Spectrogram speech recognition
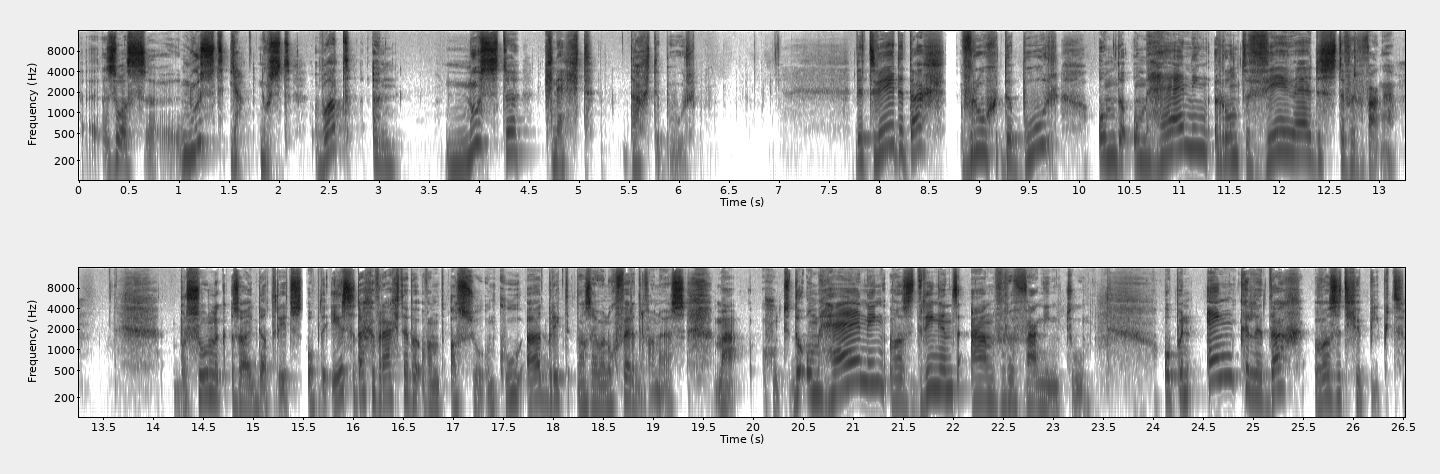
eh, zoals uh, noest. Ja, noest. Wat een noeste knecht, dacht de boer. De tweede dag vroeg de boer om de omheining rond de veeweides te vervangen. Persoonlijk zou ik dat reeds op de eerste dag gevraagd hebben, want als zo een koe uitbreekt, dan zijn we nog verder van huis. Maar goed, de omheining was dringend aan vervanging toe. Op een enkele dag was het gepiept.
